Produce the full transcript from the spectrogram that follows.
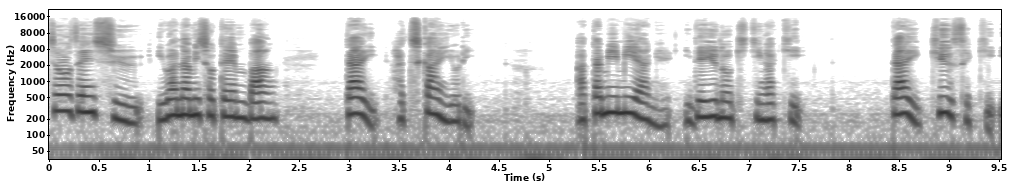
長全集岩波書店版第8巻より熱海土産いで湯の聞き書き第9席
